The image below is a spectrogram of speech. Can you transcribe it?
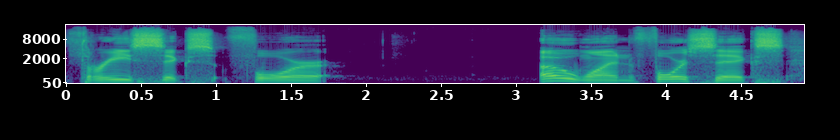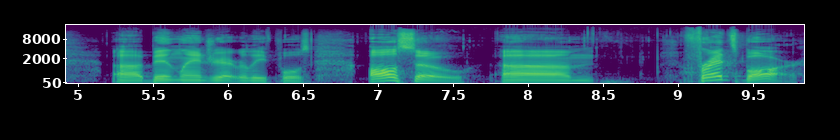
364 0146 uh, Ben Landry at Relief Pools. Also, um, Fred's Bar.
